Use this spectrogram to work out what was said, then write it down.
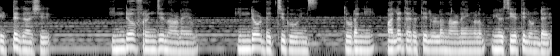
എട്ട് കാശ് ഇൻഡോ ഫ്രഞ്ച് നാണയം ഇൻഡോ ഡച്ച് കോയിൻസ് തുടങ്ങി പലതരത്തിലുള്ള നാണയങ്ങളും മ്യൂസിയത്തിലുണ്ട്.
